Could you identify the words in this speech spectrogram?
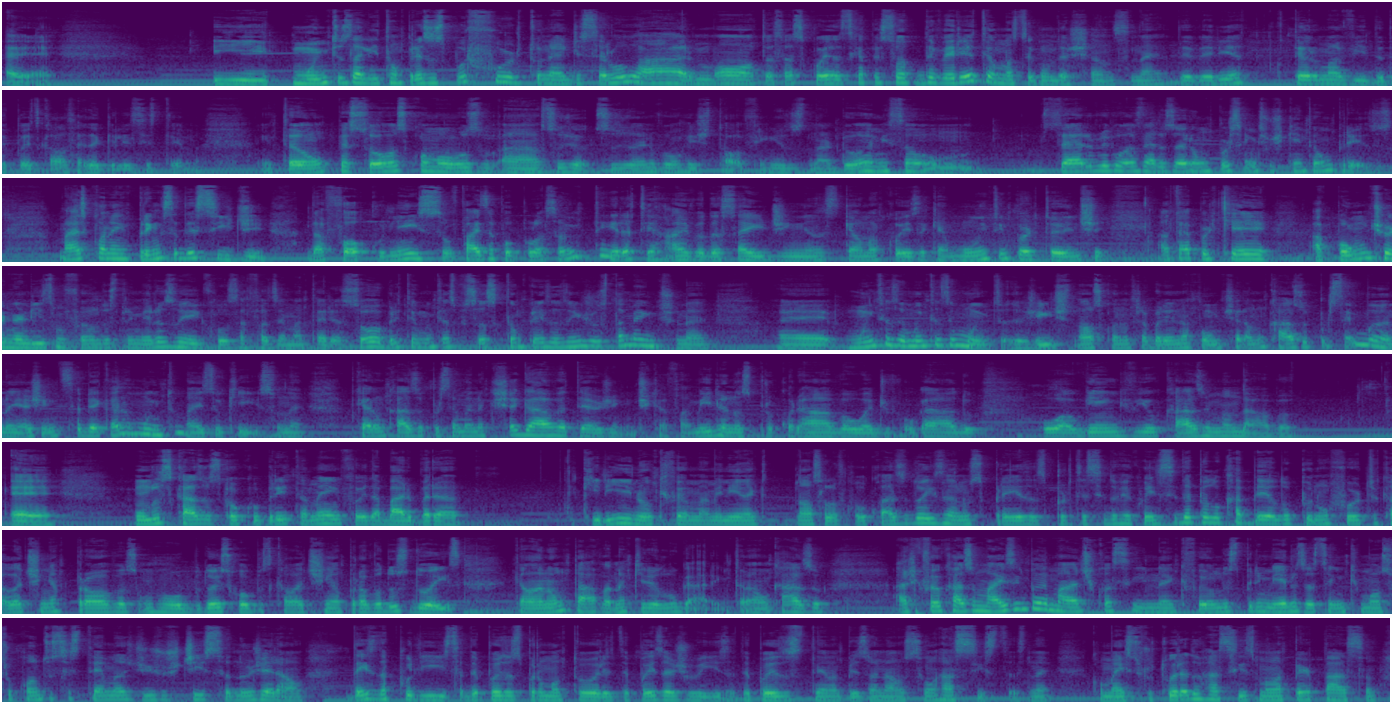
É, e muitos ali estão presos por furto, né? De celular, moto, essas coisas que a pessoa deveria ter uma segunda chance, né? Deveria ter uma vida depois que ela sai daquele sistema. Então, pessoas como os, a Suzanne von Richthofen e os Nardoni são 0,001% de quem estão presos. Mas quando a imprensa decide dar foco nisso, faz a população inteira ter raiva das saidinhas, que é uma coisa que é muito importante. Até porque a Ponte Jornalismo foi um dos primeiros veículos a fazer matéria sobre, e tem muitas pessoas que estão presas injustamente, né? É, muitas e muitas e muitas. A gente, nós, quando eu trabalhei na ponte, era um caso por semana e a gente sabia que era muito mais do que isso, né? Porque era um caso por semana que chegava até a gente, que a família nos procurava, ou advogado, ou alguém via o caso e mandava. É, um dos casos que eu cobri também foi da Bárbara Quirino, que foi uma menina que, nossa, ela ficou quase dois anos presa por ter sido reconhecida pelo cabelo por um furto que ela tinha provas, um roubo, dois roubos que ela tinha prova dos dois, que ela não estava naquele lugar. Então é um caso Acho que foi o caso mais emblemático, assim, né? Que foi um dos primeiros, assim, que mostra o quanto os sistemas de justiça, no geral, desde a polícia, depois os promotores, depois a juíza, depois o sistema prisional, são racistas, né? Como a estrutura do racismo, ela perpassa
